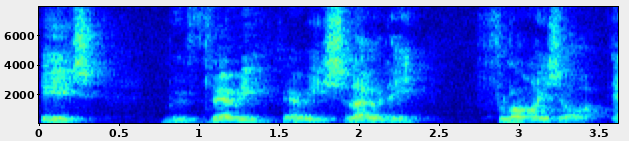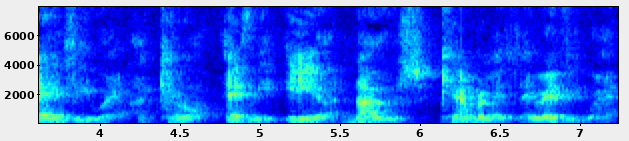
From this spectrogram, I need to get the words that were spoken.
is move very, very slowly. Flies are everywhere. I cannot, every ear, nose, camera lens, they're everywhere.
